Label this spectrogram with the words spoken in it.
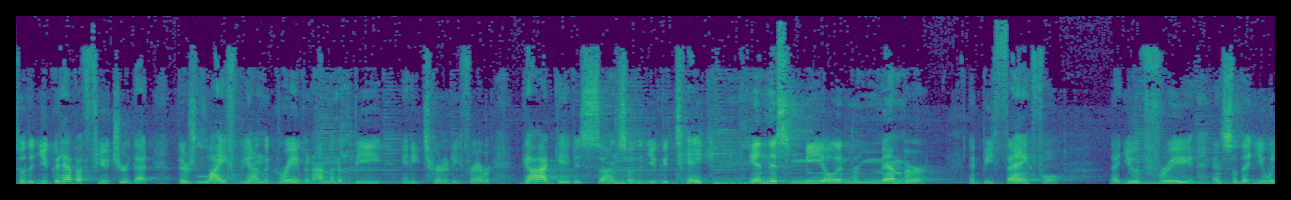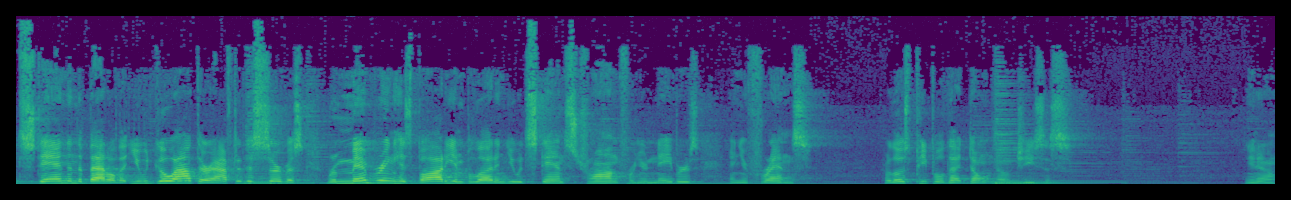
so that you could have a future that there's life beyond the grave and I'm going to be in eternity forever. God gave his son so that you could take in this meal and remember and be thankful that you are free, and so that you would stand in the battle, that you would go out there after this service remembering his body and blood, and you would stand strong for your neighbors and your friends, for those people that don't know Jesus. You know?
